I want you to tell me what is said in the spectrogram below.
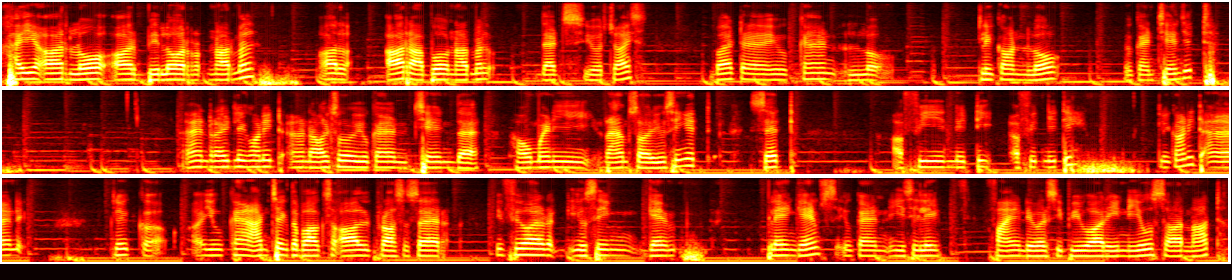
high or low or below normal or or above normal that's your choice. But uh, you can low click on low you can change it and right click on it. And also you can change the how many rams are using it. Set affinity affinity click on it and click uh, Uh, you can uncheck the box all processor. If you are using game playing games you can easily find your CPU are in use or not.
